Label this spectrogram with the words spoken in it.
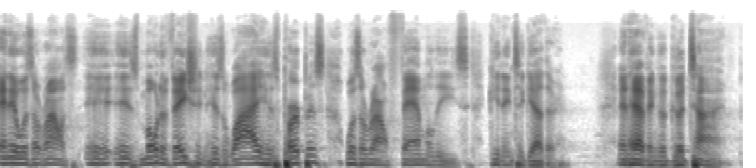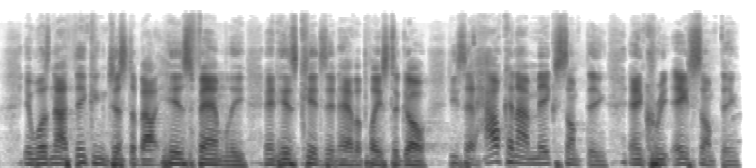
And it was around his motivation, his why, his purpose was around families getting together and having a good time. It was not thinking just about his family and his kids didn't have a place to go. He said, How can I make something and create something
